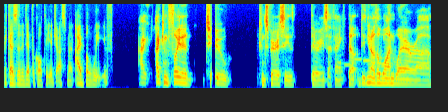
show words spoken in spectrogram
because of the difficulty adjustment, I believe. I I conflated two conspiracy theories. I think the, the you know the one where uh,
